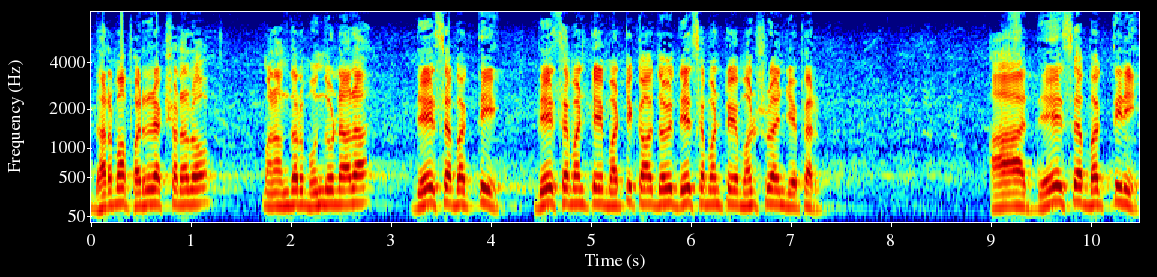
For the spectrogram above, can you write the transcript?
ధర్మ పరిరక్షణలో మనందరూ ముందుండాలా? దేశభక్తి దేశం అంటే మట్టి కాదు దేశం అంటే మనుషులు అని చెప్పారు. ఆ దేశభక్తిని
